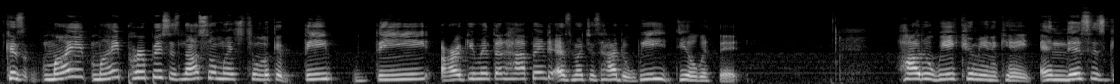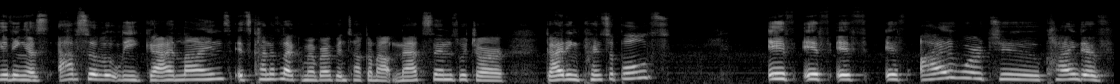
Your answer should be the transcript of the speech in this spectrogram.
because my my purpose is not so much to look at the the argument that happened as much as how do we deal with it how do we communicate? And this is giving us absolutely guidelines. It's kind of like remember i've been talking about maxims which are guiding principles? If if if if I were to kind of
